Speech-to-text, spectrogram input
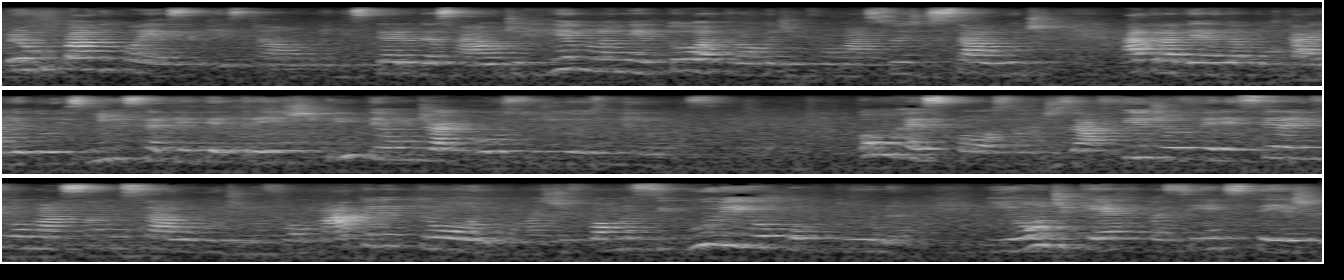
Preocupado com essa questão, o Ministério da Saúde regulamentou a troca de informações de saúde através da Portaria 2073, de 31 de agosto de 2011. Como resposta ao desafio de oferecer a informação de saúde no formato eletrônico, mas de forma segura e oportuna, e onde quer que o paciente esteja,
